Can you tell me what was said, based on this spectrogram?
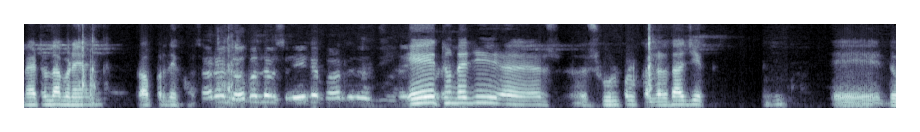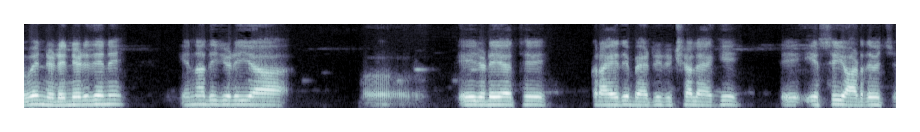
ਮੈਟਲ ਦਾ ਬਣਿਆ ਜੀ। ਪ੍ਰੋਪਰ ਦੇਖੋ। ਸਾਰੇ ਲੋਕਲ ਦੇ ਵਸਨੀਕ ਹੈ ਬਾਹਰ ਦੇ ਇਹ ਇੱਥੋਂ ਦਾ ਜੀ ਸਕੂਲਪੁਰ ਕਲਰ ਦਾ ਜੀ ਤੇ ਦੋਵੇਂ ਨੇੜੇ ਨੇੜੇ ਦੇ ਨੇ। ਇਹਨਾਂ ਦੀ ਜਿਹੜੀ ਆ ਇਹ ਜਿਹੜੇ ਆ ਇੱਥੇ ਕਿਰਾਏ ਦੇ ਬੈਟਰੀ ਰਿਕਸ਼ਾ ਲੈ ਕੇ ਤੇ ਇਸੇ ਯਾਰਡ ਦੇ ਵਿੱਚ।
